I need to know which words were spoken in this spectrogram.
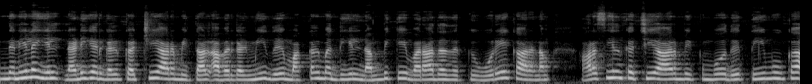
இந்த நிலையில் நடிகர்கள் கட்சி ஆரம்பித்தால் அவர்கள் மீது மக்கள் மத்தியில் நம்பிக்கை வராததற்கு ஒரே காரணம் அரசியல் கட்சி ஆரம்பிக்கும் போது திமுக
